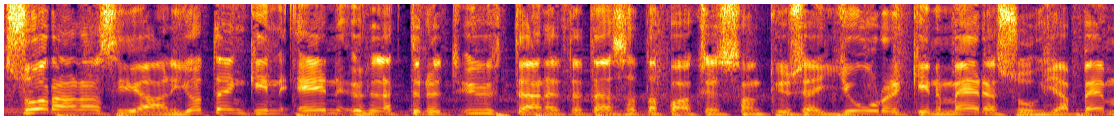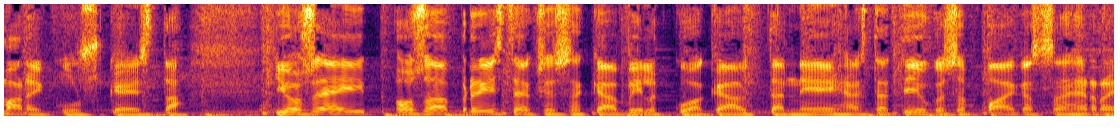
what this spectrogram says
Suoraan asiaan, jotenkin en yllättynyt yhtään, että tässä tapauksessa on kyse juurikin Mersu- ja Bemarikuskeista. Jos ei osaa risteyksessäkään vilkkua käyttää, niin eihän sitä tiukassa paikassa herra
